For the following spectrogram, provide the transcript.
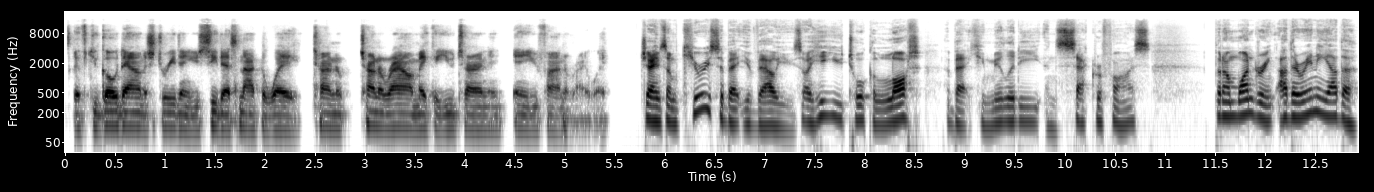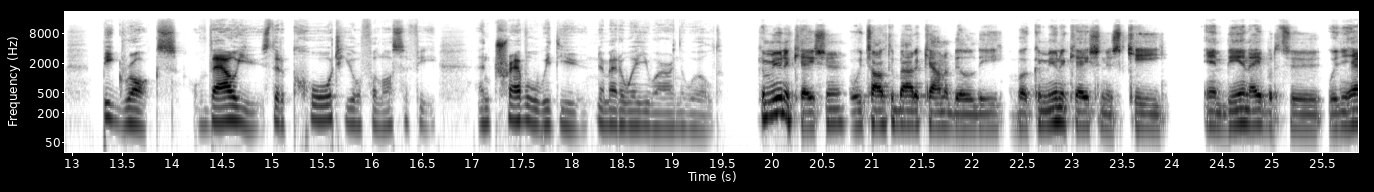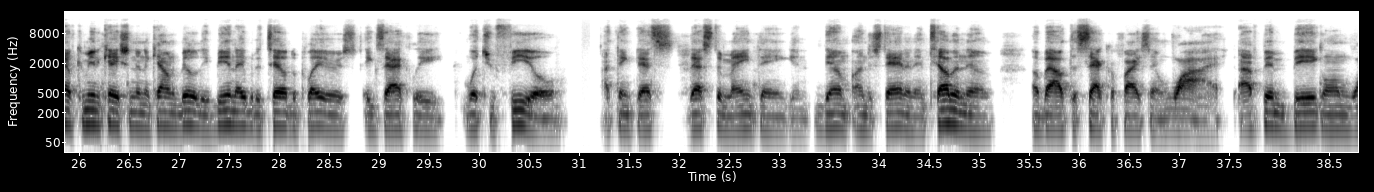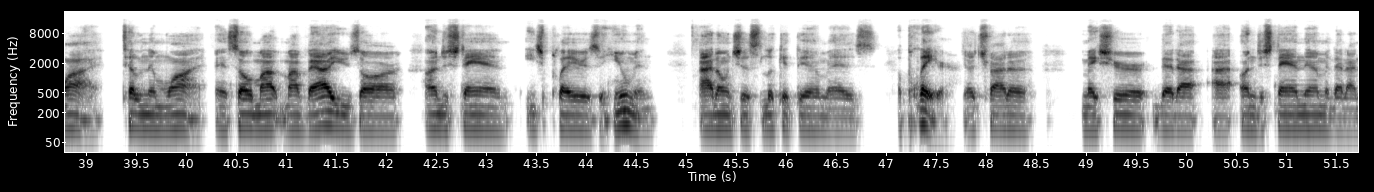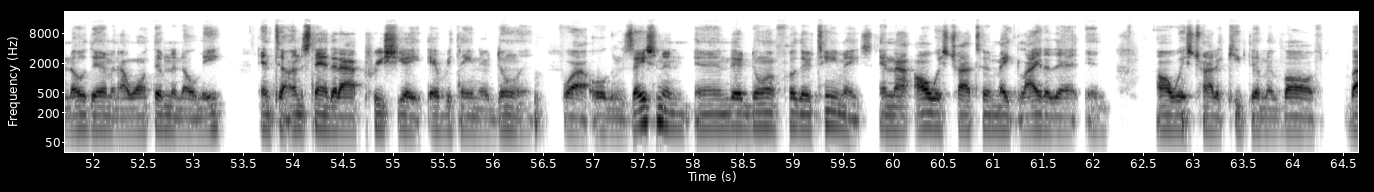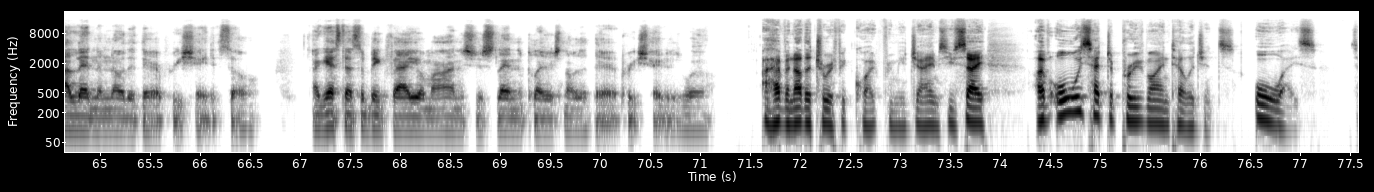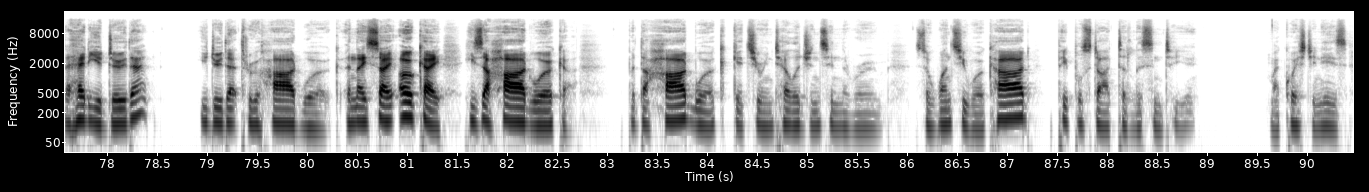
if you go down the street and you see that's not the way, turn turn around, make a U-turn and, and you find the right way. James, I'm curious about your values. I hear you talk a lot about humility and sacrifice. But I'm wondering, are there any other big rocks or values that are core to your philosophy and travel with you no matter where you are in the world? Communication. We talked about accountability, but communication is key. And being able to, when you have communication and accountability, being able to tell the players exactly what you feel, I think that's that's the main thing, and them understanding and telling them about the sacrifice and why. I've been big on why telling them why. And so my my values are understand each player is a human. I don't just look at them as a player. I try to make sure that I, I understand them and that I know them and I want them to know me and to understand that I appreciate everything they're doing for our organization and, and they're doing for their teammates. And I always try to make light of that and always try to keep them involved by letting them know that they're appreciated. So I guess that's a big value of mine is just letting the players know that they're appreciated as well. I have another terrific quote from you, James. You say, I've always had to prove my intelligence, always. So, how do you do that? You do that through hard work. And they say, okay, he's a hard worker, but the hard work gets your intelligence in the room. So, once you work hard, people start to listen to you. My question is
